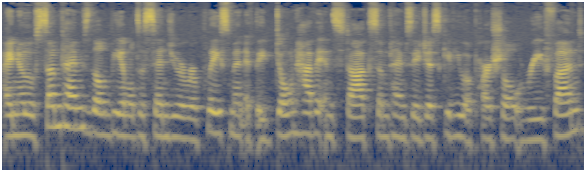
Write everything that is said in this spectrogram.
I know sometimes they'll be able to send you a replacement if they don't have it in stock. Sometimes they just give you a partial refund.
